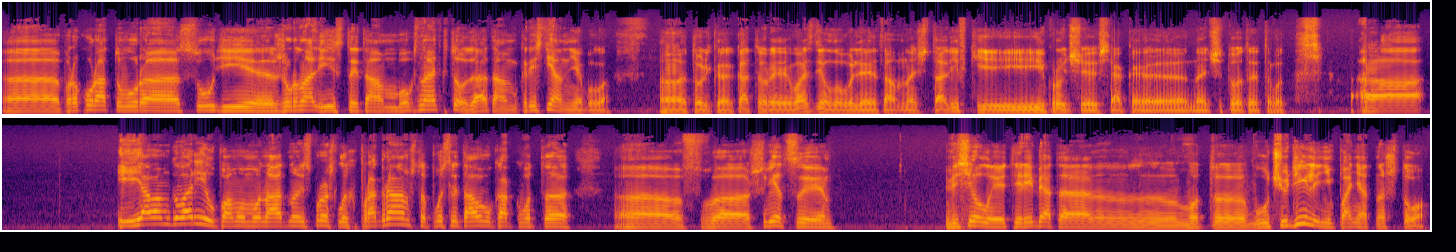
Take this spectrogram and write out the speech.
э, прокуратура, судьи, журналисты, там, бог знает кто, да, там крестьян не было э, только, которые возделывали там, значит, оливки и, и прочее всякое, значит, вот это вот. А, и я вам говорил, по-моему, на одной из прошлых программ, что после того, как вот э, э в Швеции веселые эти ребята э, вот э, учудили непонятно что,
